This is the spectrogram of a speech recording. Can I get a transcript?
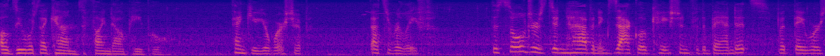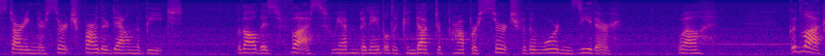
I'll do what I can to find our people. Thank you, your worship. That's a relief. The soldiers didn't have an exact location for the bandits, but they were starting their search farther down the beach. With all this fuss, we haven't been able to conduct a proper search for the wardens either. Well, good luck,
